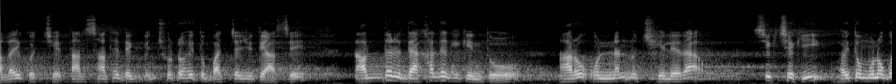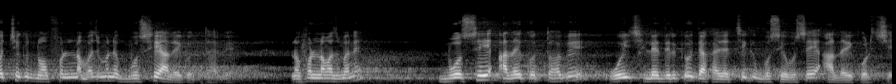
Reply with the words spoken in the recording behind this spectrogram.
আদায় করছে, তার সাথে দেখবেন ছোট হয়তো বাচ্চা যদি আসে, তাদের দেখা দেখে কিন্তু আরও অন্যান্য ছেলেরা শিখছে কি? হয়তো মনে করছে কি নফল নামাজ মানে বসে আদায় করতে হবে। নফল নামাজ মানে বসে আদায় করতে হবে, ওই ছেলেদেরকেও দেখা যাচ্ছে কি বসে বসে আদায় করছে।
